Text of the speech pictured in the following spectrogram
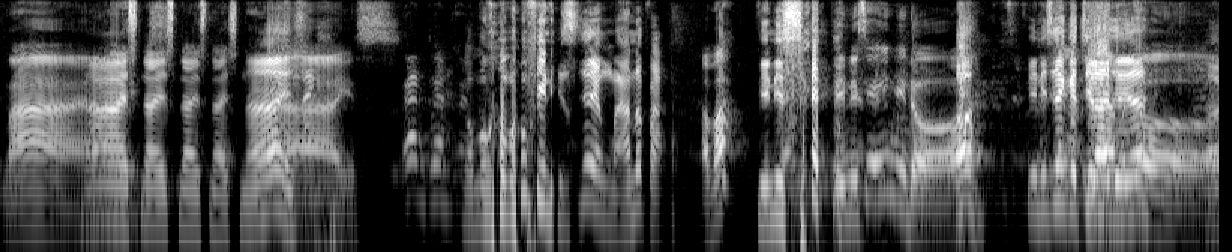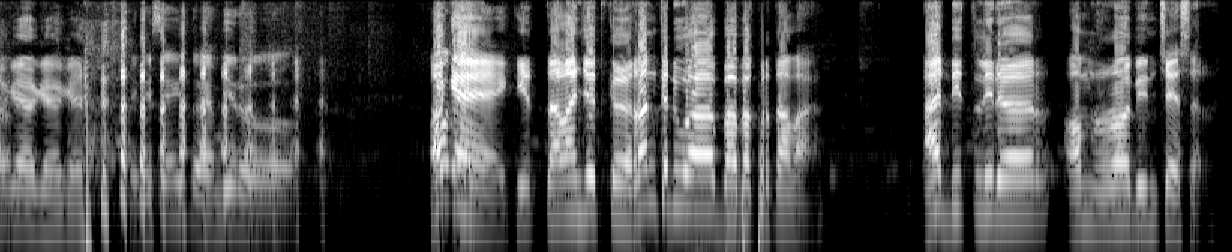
Nice. Nice, nice, nice, nice, nice. Nice. Ngomong-ngomong finishnya yang mana Pak? Apa? Finish. Finishnya ini dong. Oh, finishnya yang kecil Iya, aja ya. betul. Oke, oke, oke. Finishnya itu yang biru. Oke, kita lanjut ke run kedua babak pertama. Adit leader, Om Robin Chaser.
